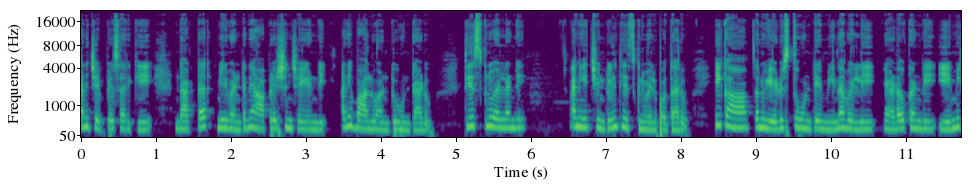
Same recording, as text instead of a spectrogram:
అని చెప్పేసరికి డాక్టర్ మీరు వెంటనే ఆపరేషన్ చేయండి అని బాలు అంటూ ఉంటాడు. తీసుకుని వెళ్ళండి అని చింటూని తీసుకుని వెళ్ళిపోతారు. ఇక తను ఏడుస్తూ ఉంటే మీనా వెళ్ళి ఏడవకండి ఏమీ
